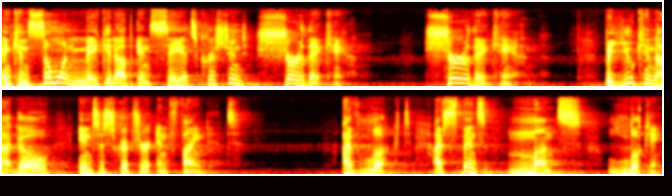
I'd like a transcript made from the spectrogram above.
And can someone make it up and say it's Christian? Sure, they can. Sure, they can. But you cannot go into Scripture and find it. I've looked, I've spent months looking.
